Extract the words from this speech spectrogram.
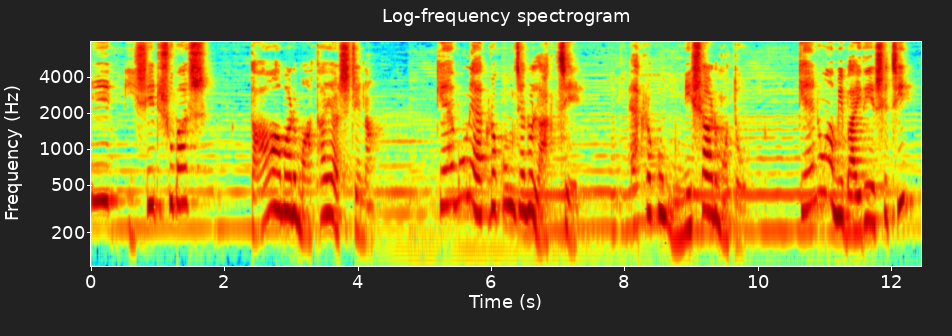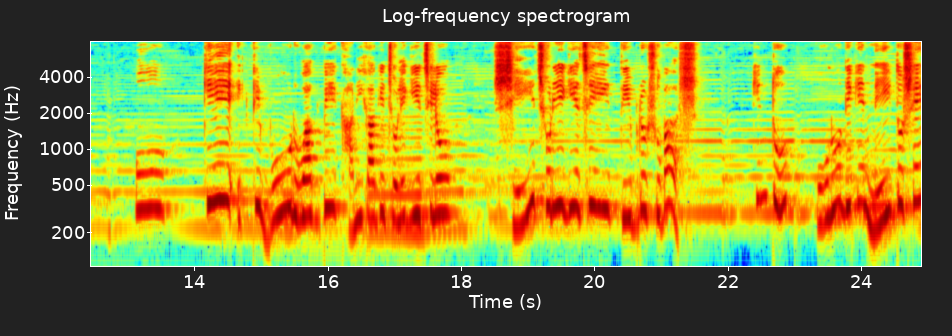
এ কিসের সুবাস? তা আমার মাথায় আসছে না। কেমন একরকম যেন লাগছে, একরকম নেশার মতো। কেন আমি বাইরে এসেছি? ও, কে একটি বুড় ওয়াকবে খানিক আগে চলে গিয়েছিল? সেই ছড়িয়ে গিয়েছে এই তীব্র সুবাস। কিন্তু কোনো দিকে নেই তো সে।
